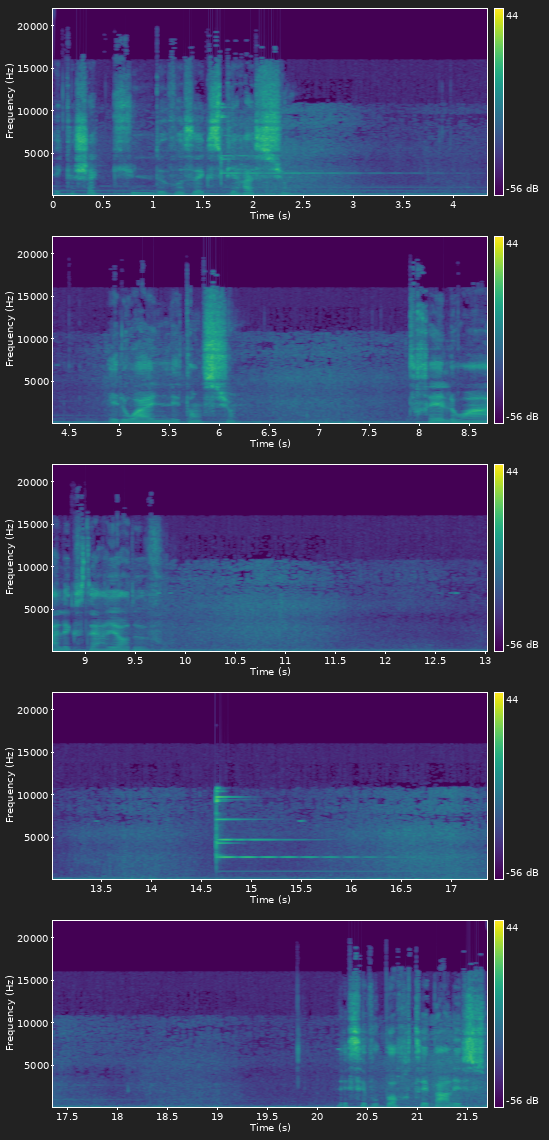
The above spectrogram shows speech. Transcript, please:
et que chacune de vos expirations éloigne les tensions très loin à l'extérieur de vous. Laissez-vous porter par les sons.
